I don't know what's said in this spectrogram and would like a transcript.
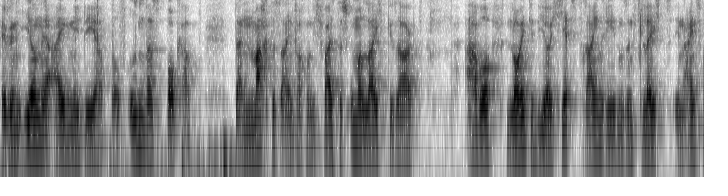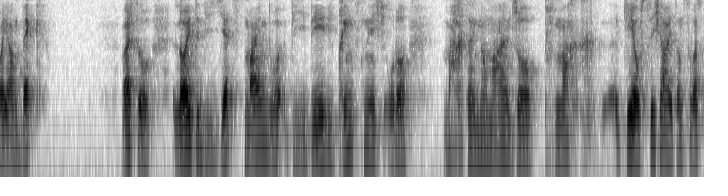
hey, wenn ihr eine eigene Idee habt, auf irgendwas Bock habt, dann macht es einfach. Und ich weiß, das ist immer leicht gesagt, aber Leute, die euch jetzt reinreden, sind vielleicht in ein, zwei Jahren weg. Weißt du, Leute, die jetzt meinen, du, die Idee, die bringt's nicht oder mach deinen normalen Job, mach, geh auf Sicherheit und sowas,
